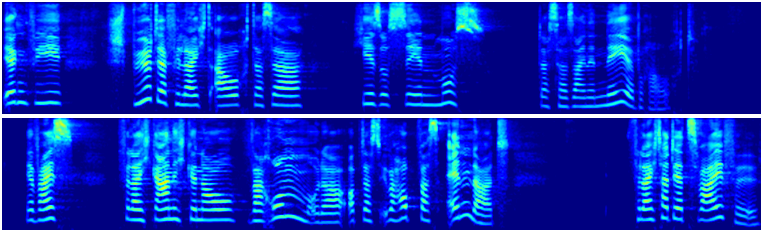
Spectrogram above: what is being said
Irgendwie spürt er vielleicht auch, dass er Jesus sehen muss, dass er seine Nähe braucht. Er weiß vielleicht gar nicht genau, warum oder ob das überhaupt was ändert. Vielleicht hat er Zweifel,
